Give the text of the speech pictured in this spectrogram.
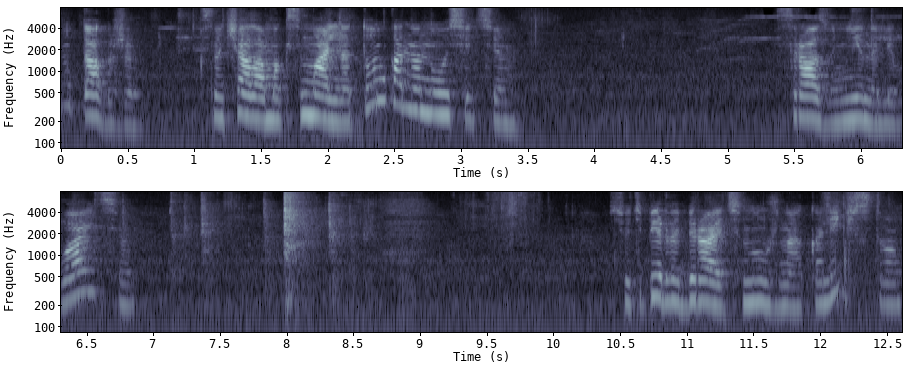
Ну, также сначала максимально тонко наносите, сразу не наливайте. Все, теперь набираете нужное количество.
